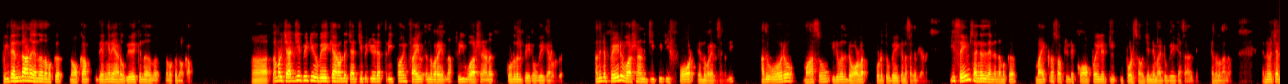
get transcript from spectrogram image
അപ്പൊ ഇതെന്താണ് എന്ന് നമുക്ക് നോക്കാം. ഇതെങ്ങനെയാണ് ഉപയോഗിക്കുന്നതെന്ന് നമുക്ക് നോക്കാം. നമ്മൾ ചാറ്റ് ജി പി ടി ഉപയോഗിക്കാറുണ്ട്. ചാറ്റ് ജി പി ടിയുടെ ത്രീ പോയിന്റ് ഫൈവ് എന്ന് പറയുന്ന ഫ്രീ വേർഷനാണ് കൂടുതൽ പേരും ഉപയോഗിക്കാറുള്ളത്. അതിന്റെ പെയ്ഡ് വേർഷനാണ് ജി പി ടി ഫോർ എന്ന് പറയുന്ന സംഗതി. അത് ഓരോ മാസവും ഇരുപത് ഡോളർ കൊടുത്ത് ഉപയോഗിക്കേണ്ട സംഗതിയാണ്. ഈ സെയിം സംഗതി തന്നെ നമുക്ക് മൈക്രോസോഫ്റ്റിന്റെ കോപ്പൈലറ്റിൽ ഇപ്പോൾ സൗജന്യമായിട്ട് ഉപയോഗിക്കാൻ സാധിക്കും എന്നുള്ളതാണ്. എന്ന് വെച്ചാൽ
